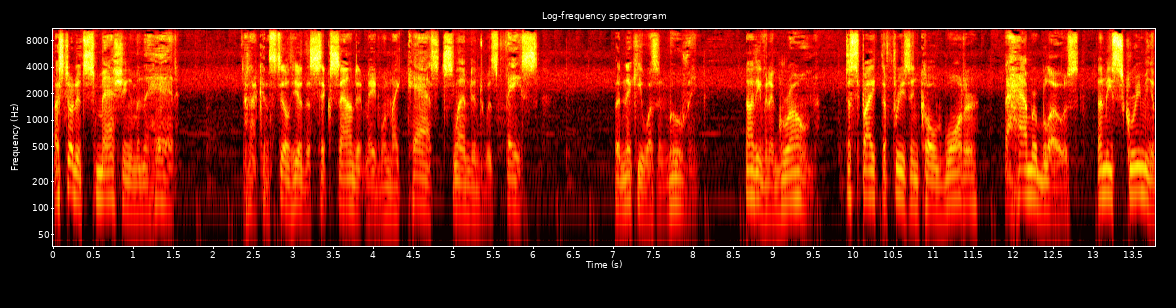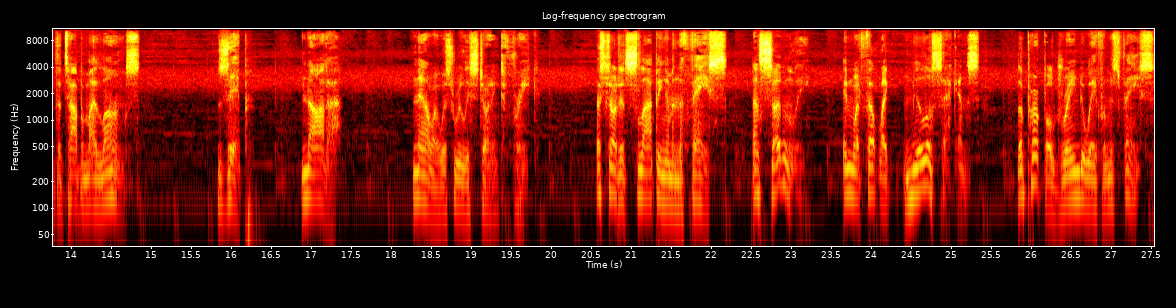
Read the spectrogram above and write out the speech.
I started smashing him in the head, and I can still hear the sick sound it made when my cast slammed into his face. But Nikki wasn't moving, not even a groan, despite the freezing cold water, the hammer blows, and me screaming at the top of my lungs. Zip. Nada. Now I was really starting to freak. I started slapping him in the face, and suddenly, in what felt like milliseconds, the purple drained away from his face.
